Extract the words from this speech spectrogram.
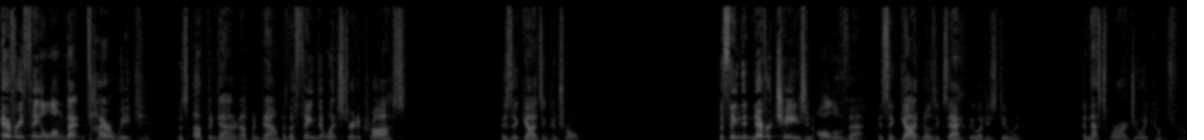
Everything along that entire week was up and down and up and down. But the thing that went straight across is that God's in control. The thing that never changed in all of that is that God knows exactly what He's doing. And that's where our joy comes from.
